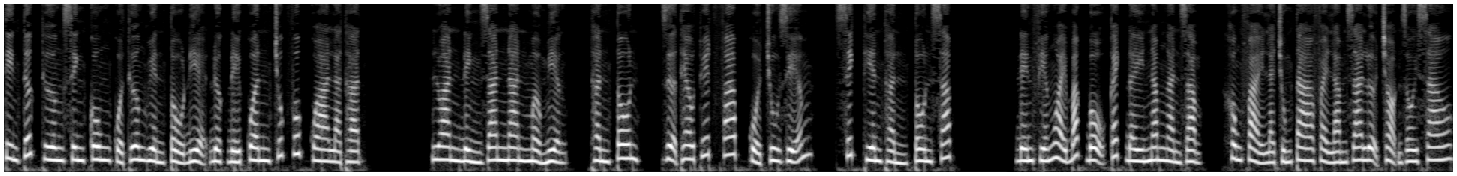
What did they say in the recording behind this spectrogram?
Tin tức thương sinh cung của thương huyền tổ địa được đế quân chúc phúc qua là thật. Loan Đình gian nan mở miệng, thần tôn, dựa theo thuyết pháp của Chu Diễm, xích thiên thần tôn sắp. Đến phía ngoài bắc bộ cách đây 5.000 dặm, không phải là chúng ta phải làm ra lựa chọn rồi sao?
